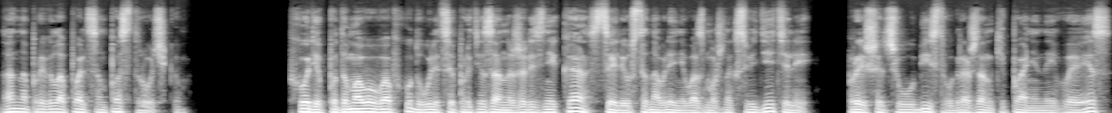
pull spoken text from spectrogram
Анна провела пальцем по строчкам. В ходе подомового обхода улицы партизана Железняка с целью установления возможных свидетелей происшедшего убийства гражданки Паниной В.С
